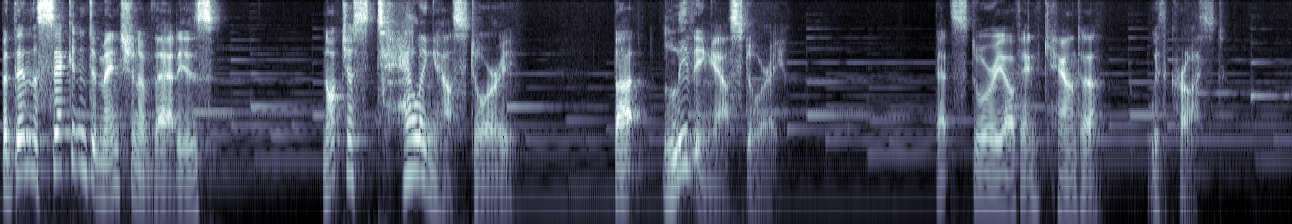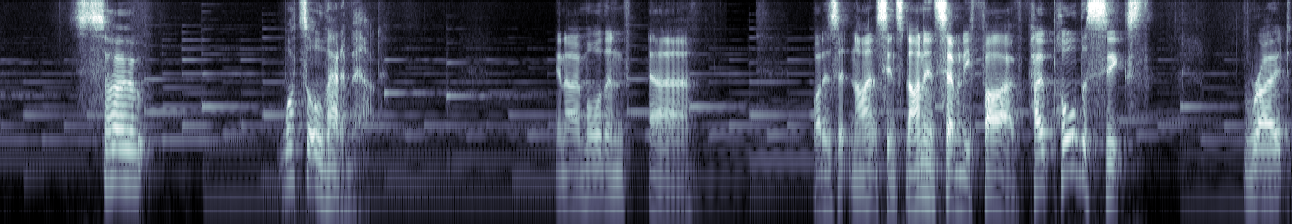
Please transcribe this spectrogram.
But then the second dimension of that is not just telling our story, but living our story. that story of encounter with Christ. So, what's all that about? You know, more than, uh, what is it, nine, since 1975, Pope Paul VI wrote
